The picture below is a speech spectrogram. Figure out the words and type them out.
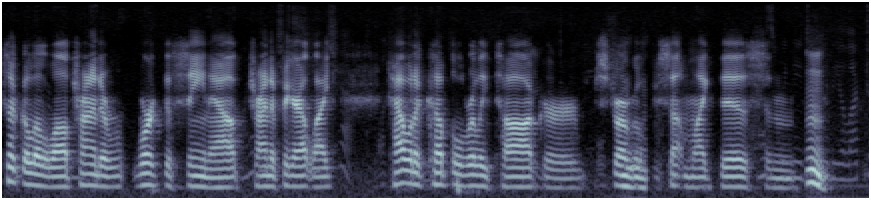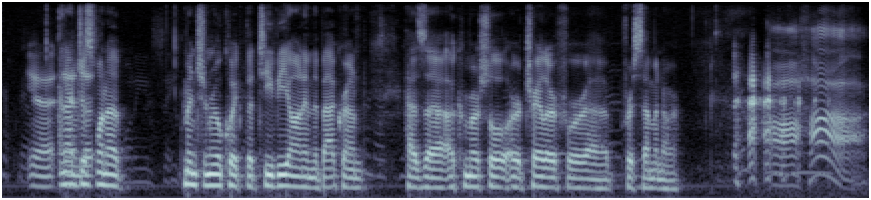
took a little while trying to work the scene out, trying to figure out like how would a couple really talk or struggle through something like this, and Mm. yeah. And I just uh, want to mention real quick the TV on in the background has a, a commercial or trailer for uh, for seminar. Aha!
